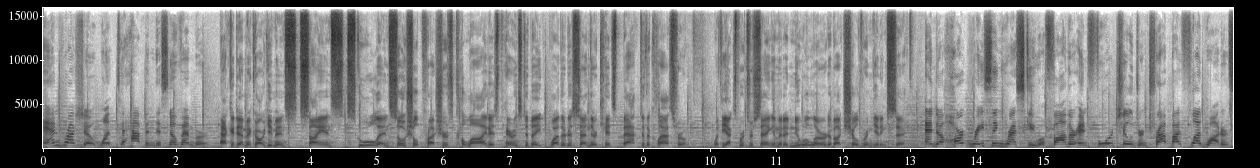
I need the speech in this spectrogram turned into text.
and Russia want to happen this November. Academic arguments, science, school, and social pressures collide as parents debate whether to send their kids back to the classroom. What the experts are saying amid a new alert about children getting sick. And a heart racing rescue. A father and four children trapped by floodwaters.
